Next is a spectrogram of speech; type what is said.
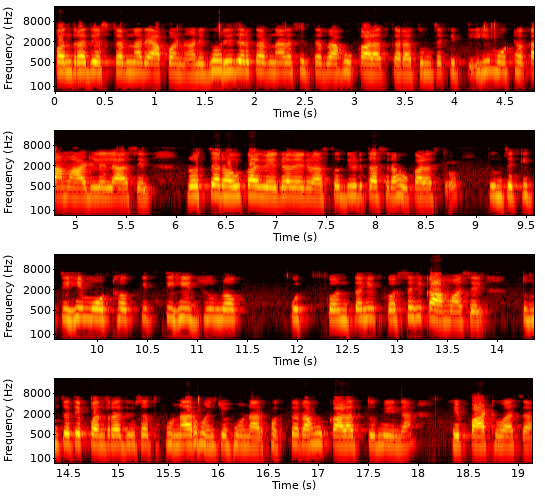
पंधरा दिवस करणारे आपण आणि घरी जर करणार असेल तर राहू काळात करा. तुमचं कितीही मोठं काम आडलेलं असेल रोजचा राहू काळ वेगळा वेगळा असतो दीड तास राहू काळ असतो. तुमचं कितीही मोठं कितीही जुनं कुत- कोणतंही कसंही काम असेल तुमचं ते पंधरा दिवसात होणार म्हणजे होणार. फक्त राहू काळात तुम्ही ना हे पाठ वाचा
